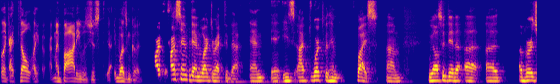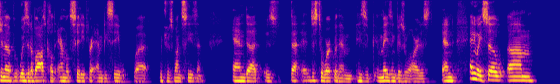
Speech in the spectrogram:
like, I felt like my body was just, it wasn't good. Ar- Tarsem Dhandwar directed that, and he's I've worked with him twice. Um, we also did a, a a version of Wizard of Oz called Emerald City for NBC, uh, which was one season, and uh, it was that just to work with him. He's an amazing visual artist. And anyway, so um,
